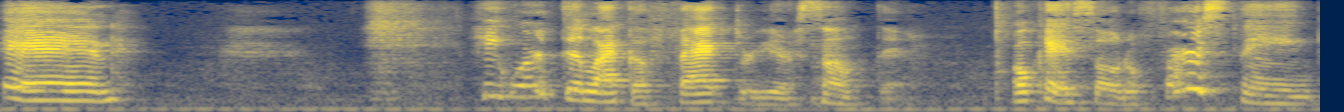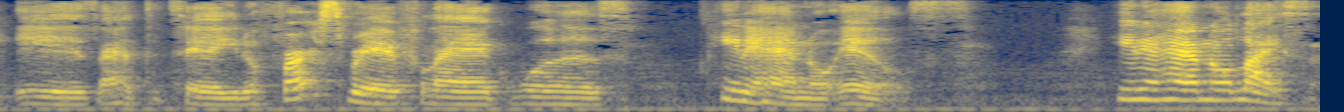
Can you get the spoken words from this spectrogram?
and he worked at like a factory or something. Okay, so the first thing is, I have to tell you, the first red flag was he didn't have no L's. He didn't have no license.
